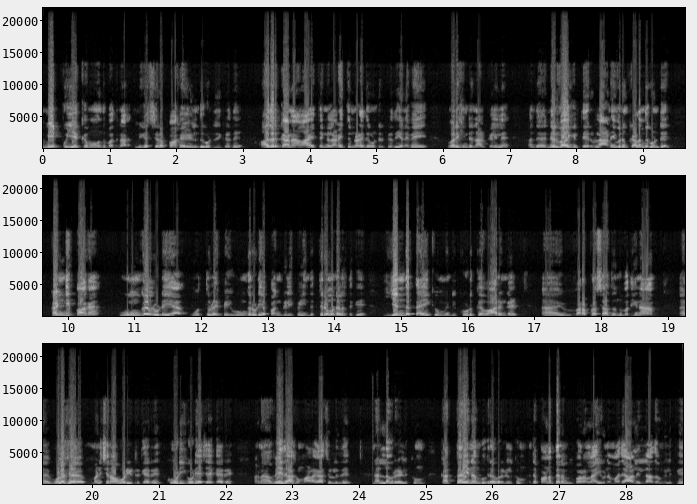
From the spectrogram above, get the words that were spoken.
மீட்பு இயக்கமும் வந்து பாத்தீங்கன்னா மிக சிறப்பாக எழுந்து கொண்டிருக்கிறது. அதற்கான ஆயத்தங்கள் அனைத்தும் நடந்து கொண்டிருக்கிறது. எனவே வருகின்ற நாட்களில அந்த நிர்வாகிகள் தேர்வில் அனைவரும் கலந்து கொண்டு கண்டிப்பாக உங்களுடைய ஒத்துழைப்பை உங்களுடைய பங்களிப்பை இந்த திருமண்டலத்துக்கு எந்த தயக்கமும் இன்றி கொடுக்க வாருங்கள். வரப்பிரசாத் வந்து பாத்தீங்கன்னா உலக மனுஷனா ஓடிட்டு இருக்காரு கோடி கோடியா சேர்க்காரு. ஆனா வேதாகம் அழகா சொல்லுது நல்லவர்களுக்கும் கத்தரை நம்புகிறவர்களுக்கும் இந்த பணத்தை நம்பி போறாங்களா இவன மாதிரி ஆள் இல்லாதவங்களுக்கு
